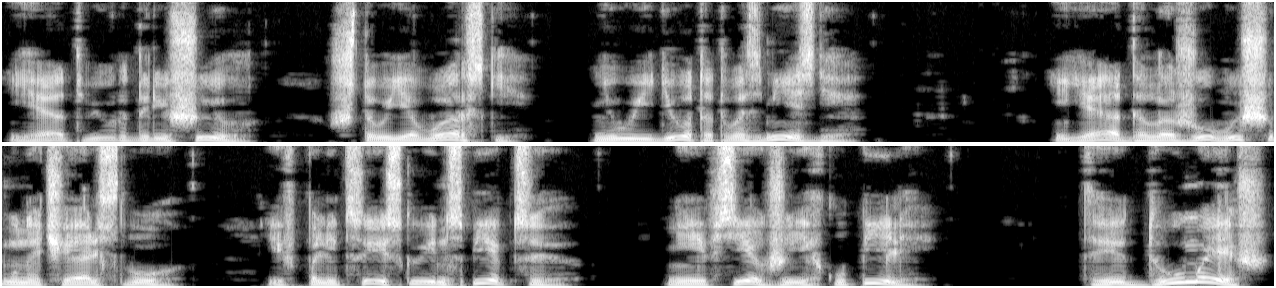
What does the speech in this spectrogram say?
Я твердо решил, что Яварский не уйдет от возмездия. Я доложу высшему начальству и в полицейскую инспекцию. Не всех же их купили. Ты думаешь?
